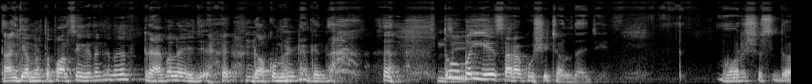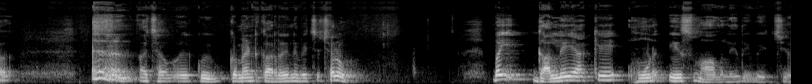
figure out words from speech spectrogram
ਤਾਂ ਕਿ ਅਮਰਤਪਾਲ ਸਿੰਘ ਕਹਿੰਦਾ ਕਹਿੰਦਾ ਟਰੈਵਲ ਹੈ ਡਾਕੂਮੈਂਟ ਹੈ ਕਹਿੰਦਾ। ਤੋਂ ਬਈ ਇਹ ਸਾਰਾ ਕੁਝ ਹੀ ਚੱਲਦਾ ਹੈ ਜੀ। ਮੌਰਿਸ਼ਸ ਦਾ ਅੱਛਾ ਕੋਈ ਕਮੈਂਟ ਕਰ ਰਹੇ ਨੇ ਵਿੱਚ। ਚਲੋ। ਬਈ ਗੱਲ ਇਹ ਆ ਕਿ ਹੁਣ ਇਸ ਮਾਮਲੇ ਦੇ ਵਿੱਚ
